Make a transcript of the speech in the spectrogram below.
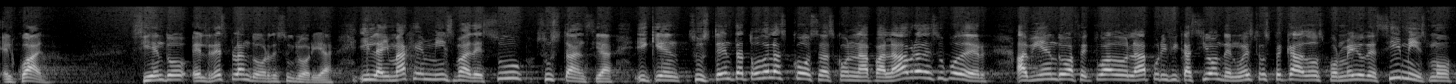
el cual siendo el resplandor de su gloria y la imagen misma de su sustancia, y quien sustenta todas las cosas con la palabra de su poder, habiendo efectuado la purificación de nuestros pecados por medio de sí mismo,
